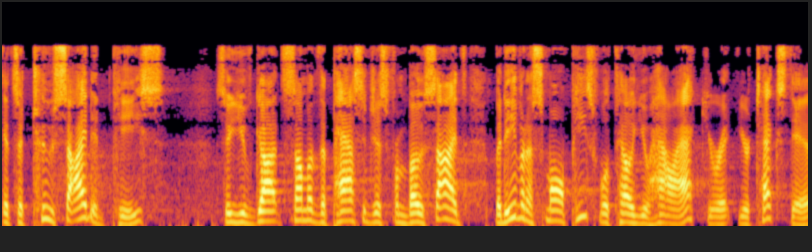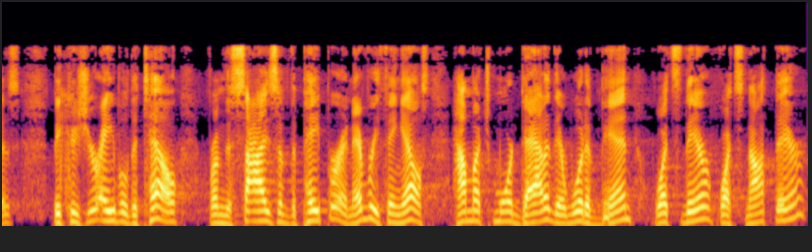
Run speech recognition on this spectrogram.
it's a two sided piece. So you've got some of the passages from both sides, but even a small piece will tell you how accurate your text is because you're able to tell from the size of the paper and everything else how much more data there would have been, what's there, what's not there.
